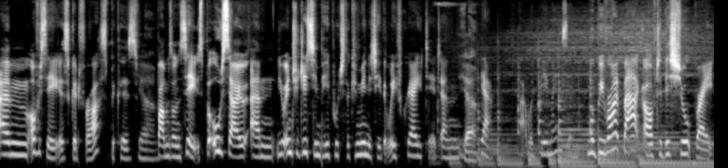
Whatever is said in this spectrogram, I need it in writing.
um obviously it's good for us because Yeah. bums on seats but also um you're introducing people to the community that we've created and Yeah. yeah that would be amazing. We'll be right back after this short break.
